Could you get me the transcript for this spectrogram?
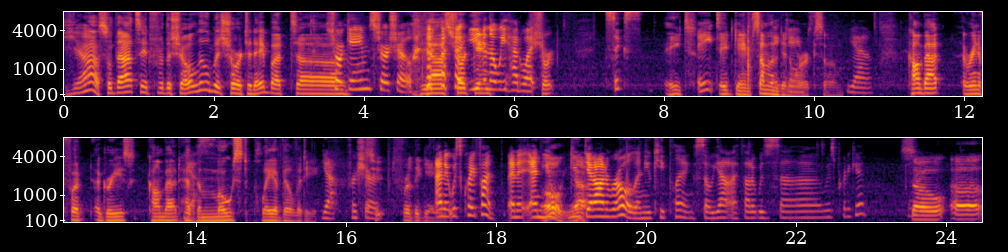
yeah, so that's it for the show. A little bit short today, but um, short games, short show. yeah, short Even game- though we had what short six? eight Eight. eight games. Some of them Eight didn't games. work. So Yeah. combat arena foot agrees. Combat had the most playability Yeah, for sure. to- for the game, And it was quite fun. And it, and you Oh, yeah. you get on a roll and you keep playing. So yeah, I thought it was uh, it was pretty good. So uh,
